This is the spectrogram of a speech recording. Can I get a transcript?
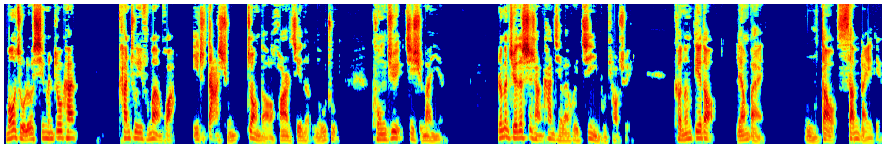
某主流新闻周刊刊出一幅漫画，一只大熊撞倒了华尔街的楼柱，恐惧继续蔓延。人们觉得市场看起来会进一步跳水，可能跌到两百五到三百点。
